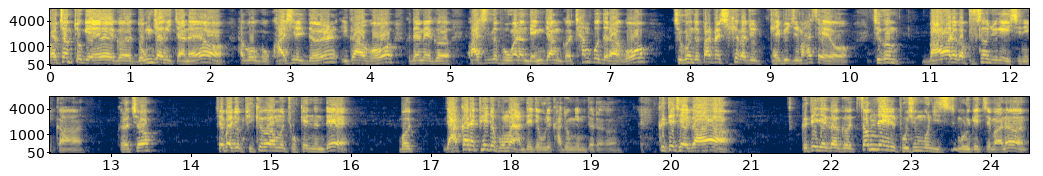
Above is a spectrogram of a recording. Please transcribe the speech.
거창 쪽에 그 농장 있잖아요. 하고 그 과실들 이거 하고 그다음에 그 과실들 보관하는 냉장 그 창고들하고 직원들 빨리빨리 시켜가지고 대비 좀 하세요. 지금 마을회가 북상 중에 있으니까 그렇죠? 제발 좀 비켜가면 좋겠는데 뭐 약간의 피해도 보면 안 되죠 우리 가족님들은. 그때 제가 그때 제가 그 썸네일 보신 분 있을지 모르겠지만은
